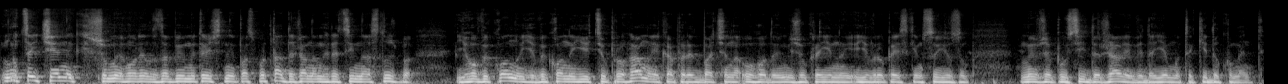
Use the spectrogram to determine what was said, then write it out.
Ну, цей чинник, що ми говорили за біометричні паспорта, Державна міграційна служба його виконує, виконує цю програму, яка передбачена угодою між Україною і Європейським Союзом. Ми вже по всій державі видаємо такі документи.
